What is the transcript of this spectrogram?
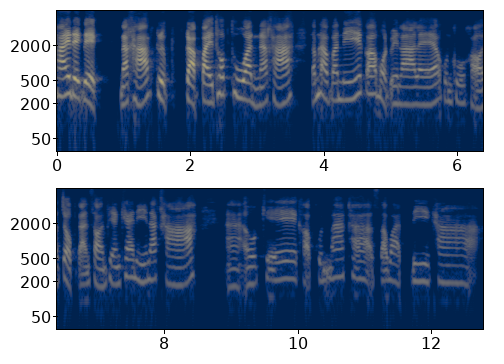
ให้เด็กๆนะคะกลับกลับไปทบทวนนะคะสำหรับวันนี้ก็หมดเวลาแล้วคุณครูขอจบการสอนเพียงแค่นี้นะคะอ่าโอเค ขอบคุณมากค่ะ สวัสดีค่ะ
